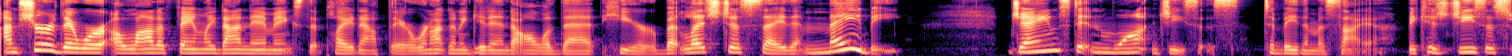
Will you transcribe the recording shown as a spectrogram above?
I'm sure there were a lot of family dynamics that played out there. We're not going to get into all of that here, but let's just say that maybe James didn't want Jesus to be the Messiah because Jesus,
